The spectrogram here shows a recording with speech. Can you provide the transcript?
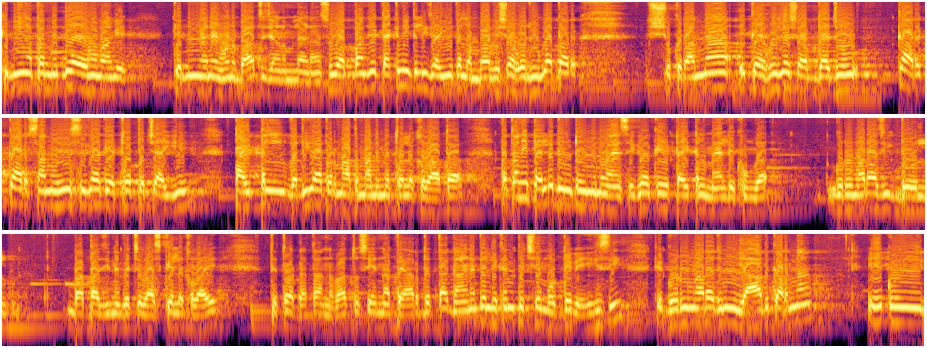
ਕਿੰਨੀਆਂ ਆਪਾਂ ਮਿੱਧੇ ਆਏ ਹੋਵਾਂਗੇ। ਕਿੰਨੀਆਂ ਨੇ ਹੁਣ ਬਾਅਦ ਚ ਜਨਮ ਲੈਣਾ। ਸੋ ਆਪਾਂ ਜੇ ਟੈਕਨੀਕਲੀ ਜਾਈਏ ਤਾਂ ਲੰਬਾ ਵਿਸ਼ਾ ਹੋ ਜਾਊਗਾ, ਪਰ ਸ਼ੁਕਰਾਨਾ ਇੱਕ ਇਹੋ ਜਿਹਾ ਸ਼ਬਦ ਹੈ ਜੋ ਘਰ ਘਰ ਸਾਨੂੰ ਇਹ ਸੀਗਾ ਕਿ ਇੱਥੋਂ ਪਹੁੰਚਾਈਏ। ਟਾਈਟਲ ਵਧੀਆ ਪਰਮਾਤਮਾ ਨੇ ਮੈਥੋਂ ਲਿਖਵਾਤਾ। ਪਤਾ ਨਹੀਂ ਪਹਿਲੇ ਦਿਨ ਤੋਂ ਹੀ ਮੈਨੂੰ ਐ ਸੀਗਾ ਕਿ ਟਾਈਟਲ ਮੈਂ ਲਿਖੂੰਗਾ। ਗੁਰੂ ਮਹਾਰਾਜ ਜੀ ਬੋਲ ਬਾਬਾ ਜੀ ਨੇ ਵਿੱਚ ਵਸ ਕੇ ਲਿਖਵਾਏ ਤੇ ਤੁਹਾਡਾ ਧੰਨਵਾਦ। ਤੁਸੀਂ ਇੰਨਾ ਪਿਆਰ ਦਿੱਤਾ। ਗਾਣੇ ਦੇ ਲਿਖਣ ਪਿੱਛੇ ਮੋਟਿਵ ਇਹੀ ਸੀ ਕਿ ਗੁਰੂ ਮਹਾਰਾਜ ਨੂੰ ਯਾਦ ਕਰਨਾ ਇਹ ਕੋਈ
